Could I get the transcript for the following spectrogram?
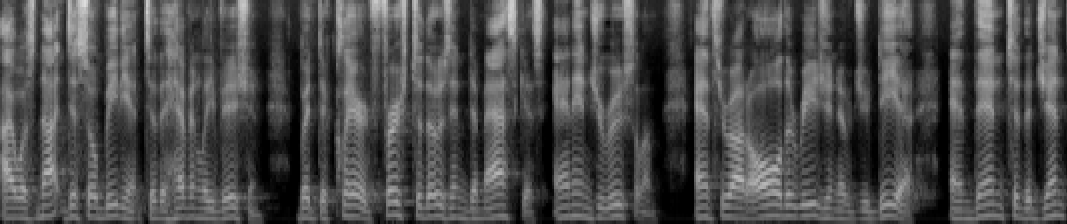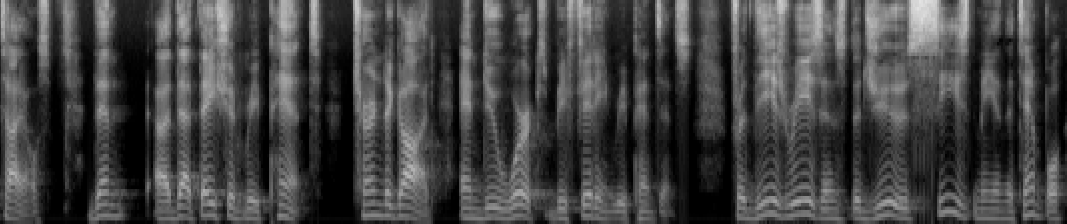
I was not disobedient to the heavenly vision, but declared first to those in Damascus and in Jerusalem and throughout all the region of Judea and then to the Gentiles, then uh, that they should repent, turn to God and do works befitting repentance. For these reasons, the Jews seized me in the temple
